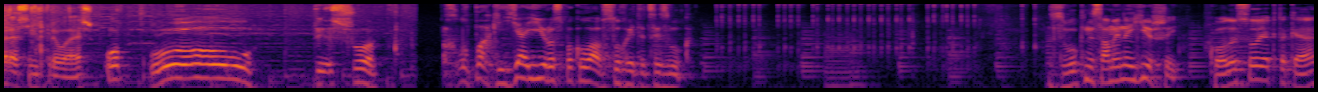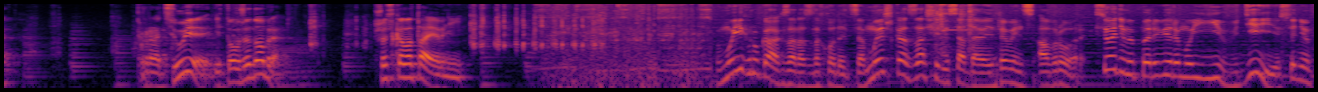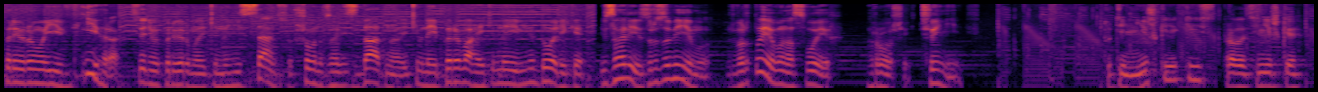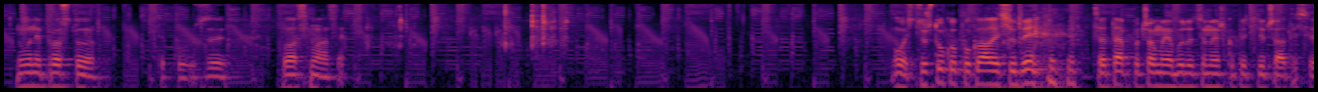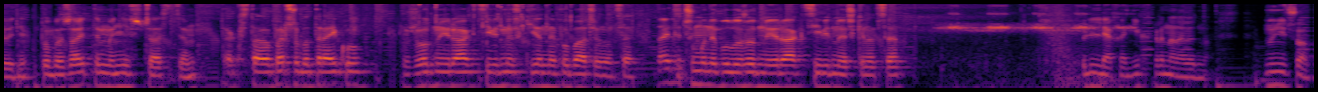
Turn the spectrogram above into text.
Береш і відкриваєш. Оп. Оу! Ти що? Хлопаки, я її розпакував, слухайте цей звук. Звук не самий найгірший. Колесо як таке. Працює, і то вже добре. Щось калатає в ній. Моїх руках зараз знаходиться мишка за 69 гривень з Аврори. Сьогодні ми перевіримо її в дії, сьогодні ми перевіримо її в іграх. Сьогодні ми перевіримо, які на ній сенсу, що вона взагалі здатна, які в неї переваги, які в неї недоліки. І взагалі зрозуміємо, вартує вона своїх грошей чи ні. Тут і ніжки якісь, правда, ці ніжки, ну вони просто, типу, з пластмаси. Ось цю штуку поклали сюди. Це те, по чому я буду цю мишку підключати сьогодні. Побажайте мені щастя. Так, ставив першу батарейку. Жодної реакції від мишки я не побачив на це. Дайте, чому не було жодної реакції від мишки на це. Бляха, ні хрена не видно. Ну нічого.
